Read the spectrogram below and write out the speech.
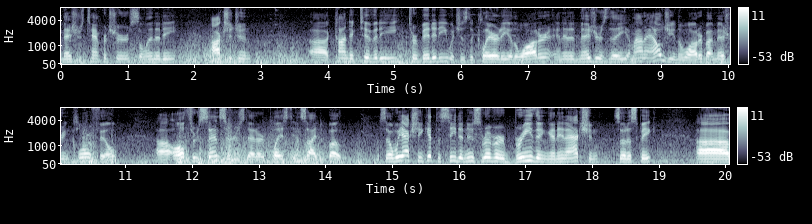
measures temperature, salinity, oxygen, uh, conductivity, turbidity, which is the clarity of the water, and then it measures the amount of algae in the water by measuring chlorophyll, uh, all through sensors that are placed inside the boat. So we actually get to see the Neuse River breathing and in action, so to speak, uh,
